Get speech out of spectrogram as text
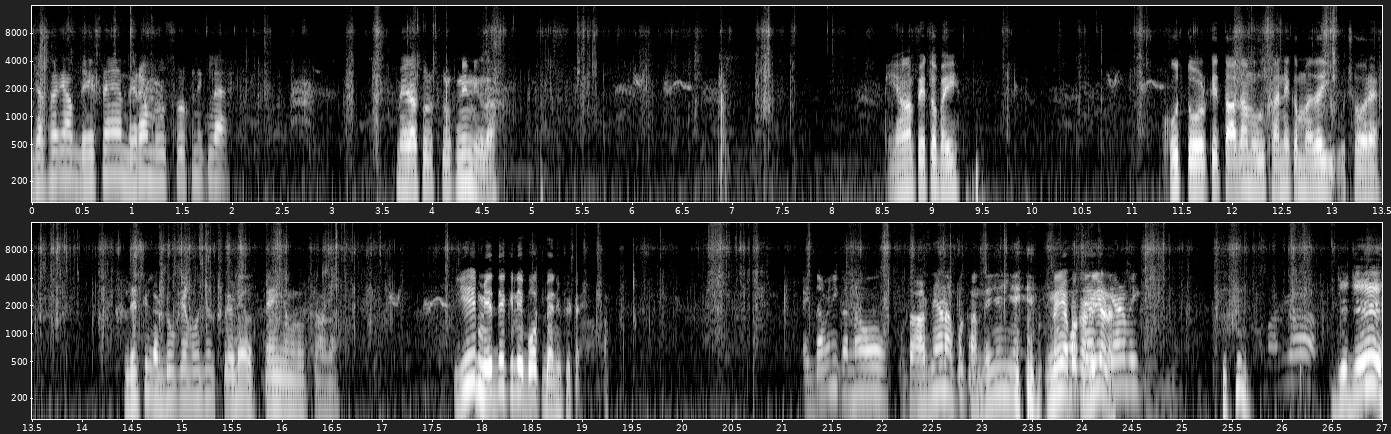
जैसा कि आप देख रहे हैं मेरा अमरूद सुर्ख निकला है। मेरा सुर्ख सुर्ख नहीं निकला। यहाँ पे तो भाई खुद तोड़ के ताज़ा अमरूद खाने का मज़ा ही कुछ और है। देसी लड्डू के वो जो पेड़े होते हैं ये अमरूद ताज़ा। ये मैदे के लिए बहुत बेनिफिट है। इतना भी नहीं करना वो उतार देना आप खाते जाइए नहीं आप खाने जाना। यार भाई जी जी।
